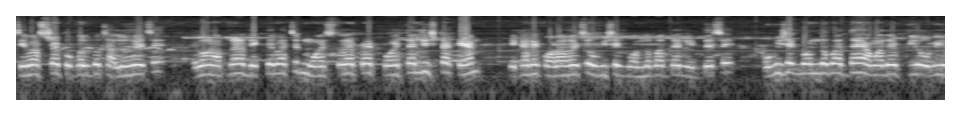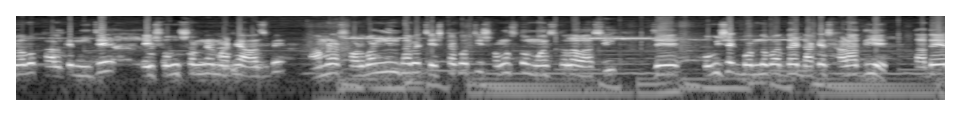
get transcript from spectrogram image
সেবাশ্রয় প্রকল্প চালু হয়েছে এবং আপনারা দেখতে পাচ্ছেন মহেশতলায় প্রায় পঁয়তাল্লিশটা ক্যাম্প এখানে করা হয়েছে অভিষেক বন্দ্যোপাধ্যায়ের নির্দেশে। অভিষেক বন্দ্যোপাধ্যায় আমাদের প্রিয় অভিভাবক, কালকে নিজে এই সবুজ সংঘের মাঠে আসবে। আমরা সর্বাঙ্গীনভাবে চেষ্টা করছি সমস্ত মহেশতলাবাসী যে অভিষেক বন্দ্যোপাধ্যায় ডাকে সাড়া দিয়ে তাদের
